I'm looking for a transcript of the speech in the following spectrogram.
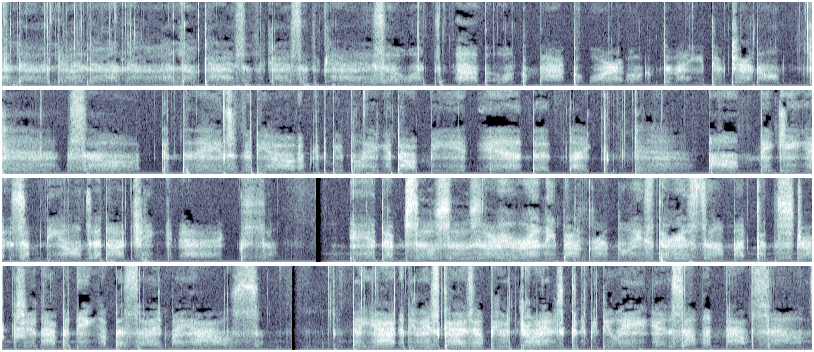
Hello, hello, hello, hello, hello guys, hello guys, hello guys. So what's up? Welcome back or welcome to my YouTube channel. So in today's video I'm gonna be playing Adopt Me and like um making some neons and hatching eggs. And I'm so so sorry for any background noise. There is some construction happening beside my house. But yeah, anyways, guys, hope you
